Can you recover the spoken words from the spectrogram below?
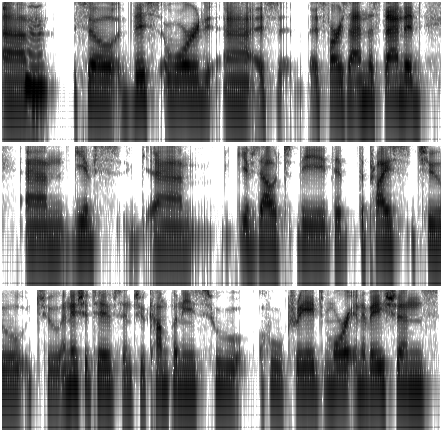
Um, mm. So this award, uh, as as far as I understand it, um, gives um, gives out the, the, the price to to initiatives and to companies who who create more innovations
